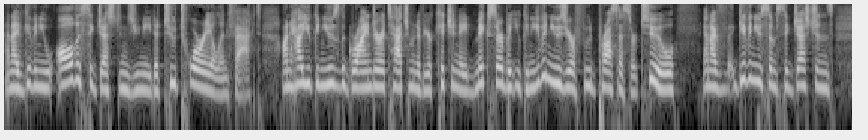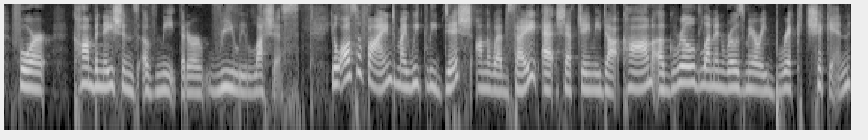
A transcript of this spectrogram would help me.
And I've given you all the suggestions you need, a tutorial, in fact, on how you can use the grinder attachment of your KitchenAid mixer, but you can even use your food processor too. And I've given you some suggestions for combinations of meat that are really luscious. You'll also find my weekly dish on the website at chefjamie.com, a grilled lemon rosemary brick chicken.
